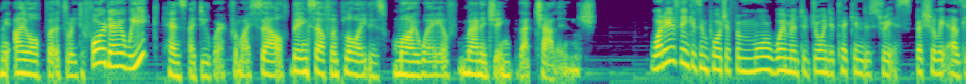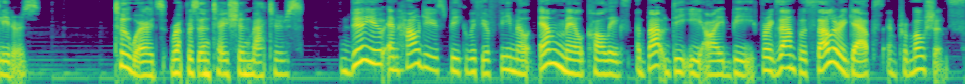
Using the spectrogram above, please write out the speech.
I mean, I offer a three to four day week, hence I do work for myself. Being self employed is my way of managing that challenge. What do you think is important for more women to join the tech industry, especially as leaders? Two words representation matters. Do you and how do you speak with your female and male colleagues about DEIB? For example, salary gaps and promotions.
